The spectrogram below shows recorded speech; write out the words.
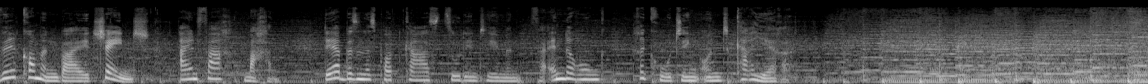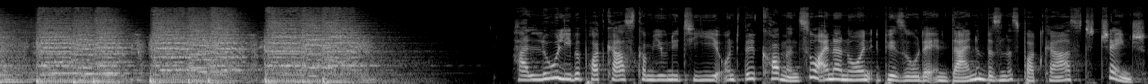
Willkommen bei Change. Einfach machen. Der Business Podcast zu den Themen Veränderung, Recruiting und Karriere. Hallo, liebe Podcast-Community und willkommen zu einer neuen Episode in deinem Business-Podcast Change.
